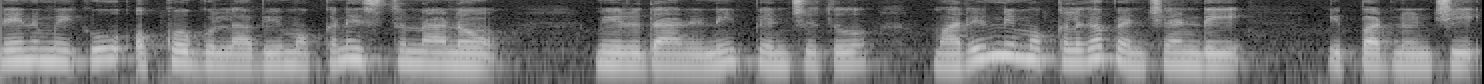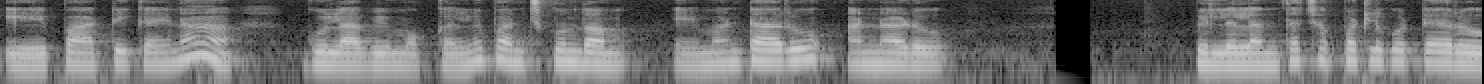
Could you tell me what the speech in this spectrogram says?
నేను మీకు ఒక్కో గులాబీ మొక్కని ఇస్తున్నాను. మీరు దానిని పెంచుతూ మరిన్ని మొక్కలుగా పెంచండి. ఇప్పటి నుంచి ఏ పార్టీకైనా గులాబీ మొక్కల్ని పంచుకుందాం. ఏమంటారు? అన్నాడు. పిల్లలంతా చప్పట్లు కొట్టారు.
